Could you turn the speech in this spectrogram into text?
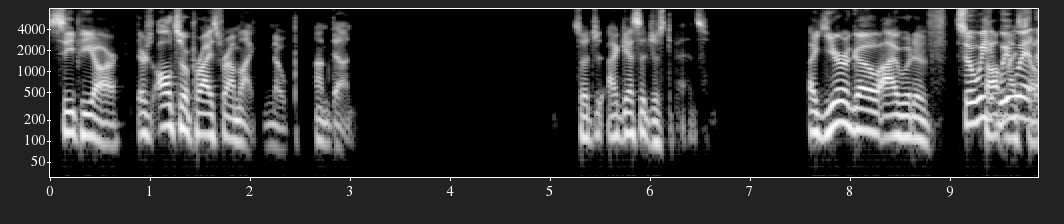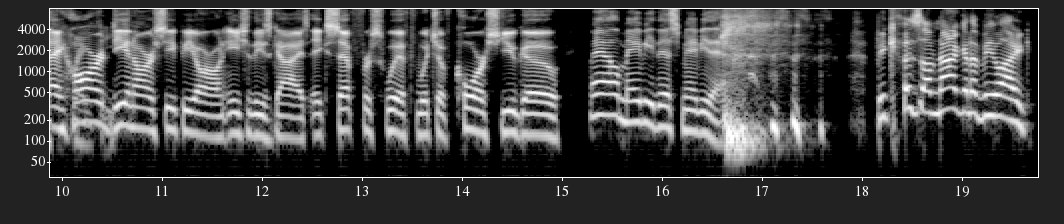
CPR. There's also a price where I'm like, nope, I'm done. So I guess it just depends. A year ago, I would have. So we we went a hard crazy. DNR CPR on each of these guys, except for Swift, which of course you go, well, maybe this, maybe that. because I'm not gonna be like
